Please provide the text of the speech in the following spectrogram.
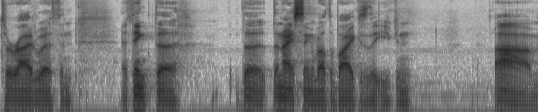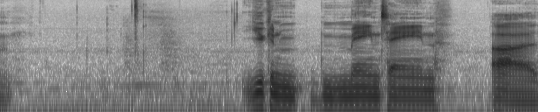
to ride with, and I think the the the nice thing about the bike is that you can um, you can maintain uh,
